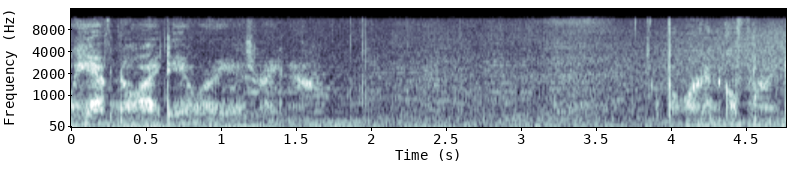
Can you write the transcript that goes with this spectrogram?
We have no idea where he is right now. But we're gonna go find him.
